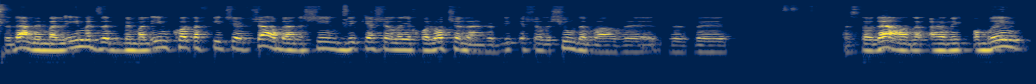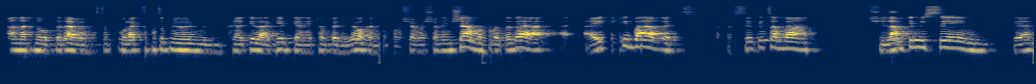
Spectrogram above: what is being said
אתה יודע, ממלאים את זה, ממלאים כל תפקיד שאפשר באנשים בלי קשר ליכולות שלהם ובלי קשר לשום דבר, ו... ו, ו אז אתה יודע, אומרים, אנחנו, אתה יודע, אולי קצת חצוף מבחינתי להגיד, כי אני עכשיו בניו יורק, אני כבר שבע שנים שם, אבל אתה יודע, הייתי בארץ, עשיתי צבא, שילמתי מיסים, כן?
